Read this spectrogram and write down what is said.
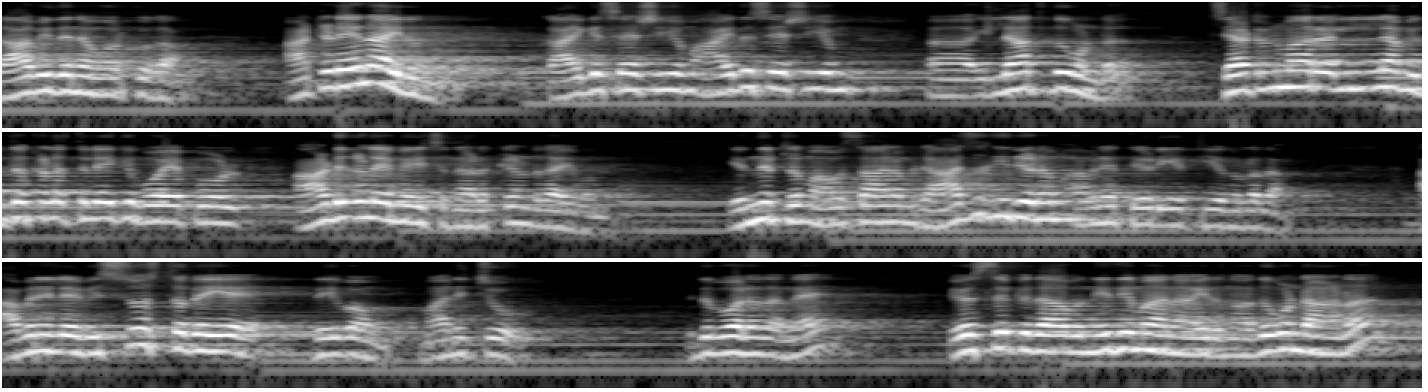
ദാവിദിനെ ഓർക്കുക. ആട്ടിടയനായിരുന്നു. കായികശേഷിയും ആയുധശേഷിയും ഇല്ലാത്തതുകൊണ്ട് ചേട്ടന്മാരെല്ലാം യുദ്ധക്കളത്തിലേക്ക് പോയപ്പോൾ ആടുകളെ മേയിച്ച് നടക്കേണ്ടതായി വന്നു. എന്നിട്ടും അവസാനം രാജകിരീടം അവനെ തേടിയെത്തി എന്നുള്ളതാണ് അവനിലെ വിശ്വസ്തതയെ ദൈവം മാനിച്ചു. ഇതുപോലെ തന്നെ യോസഫ് പിതാവ് നീതിമാനായിരുന്നു. അതുകൊണ്ടാണ്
